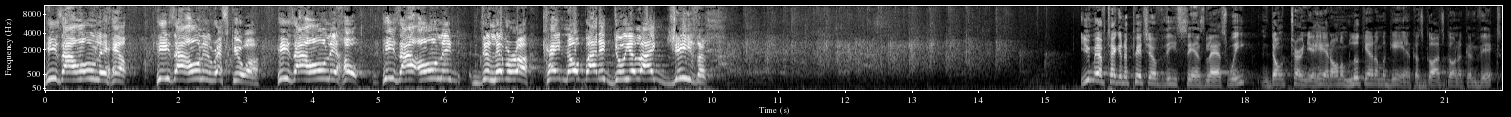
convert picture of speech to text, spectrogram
He's our only help. He's our only rescuer. He's our only hope. He's our only deliverer. Can't nobody do you like Jesus. You may have taken a picture of these sins last week. And don't turn your head on them. Look at them again because God's going to convict.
